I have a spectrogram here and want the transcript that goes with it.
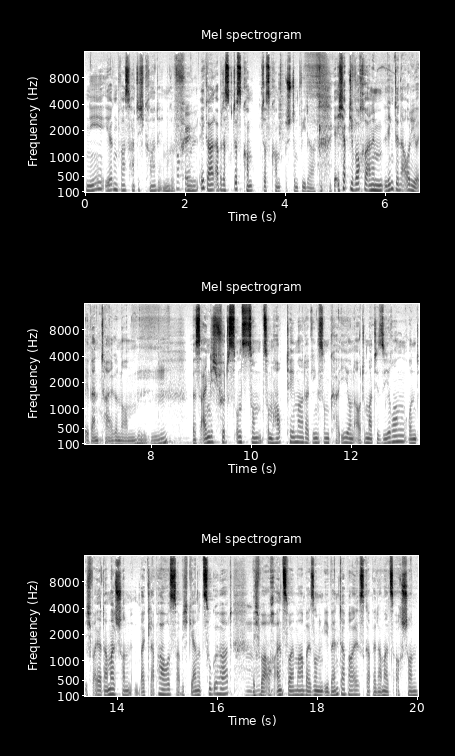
nee, irgendwas hatte ich gerade im Gefühl. Egal, aber das, das, kommt, das kommt bestimmt wieder. Ich habe die Woche an einem LinkedIn Audio Event teilgenommen. Das eigentlich führt es uns zum, zum Hauptthema. Da ging es um KI und Automatisierung. Und ich war ja damals schon bei Clubhouse, habe ich gerne zugehört. Ich war auch ein, zwei Mal bei so einem Event dabei. Es gab ja damals auch schon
